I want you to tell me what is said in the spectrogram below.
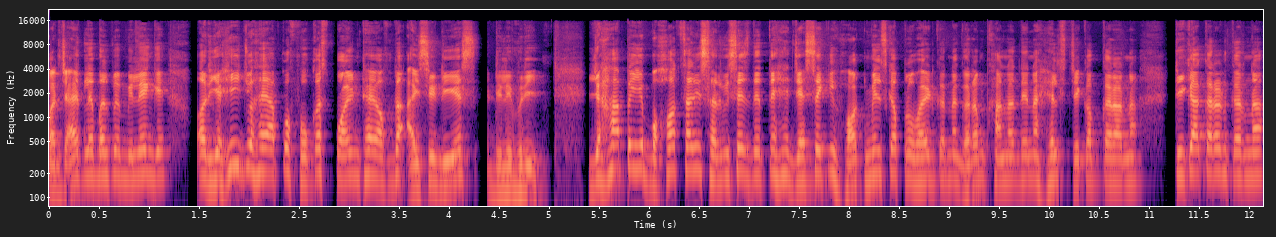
पंचायत लेवल पे मिलेंगे और यही जो है आपको फोकस पॉइंट है ऑफ़ द आईसीडीएस डिलीवरी यहाँ पे ये बहुत सारी सर्विसेज़ देते हैं, जैसे कि हॉट मिल्स का प्रोवाइड करना, गर्म खाना देना हेल्थ चेकअप कराना, टीकाकरण करना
